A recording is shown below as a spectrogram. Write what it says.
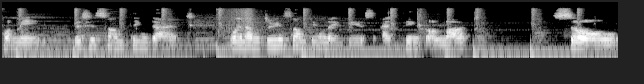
for me this is something that when I'm doing something like this I think a lot. So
